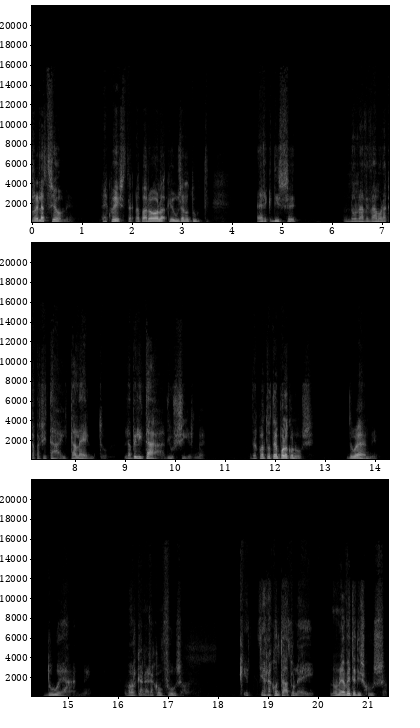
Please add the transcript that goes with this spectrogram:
relazione. È questa la parola che usano tutti. Eric disse: non avevamo la capacità, il talento, l'abilità di uscirne. Da quanto tempo la conosci? Due anni. Due anni. Morgan era confuso. Che ti ha raccontato lei? Non ne avete discusso?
